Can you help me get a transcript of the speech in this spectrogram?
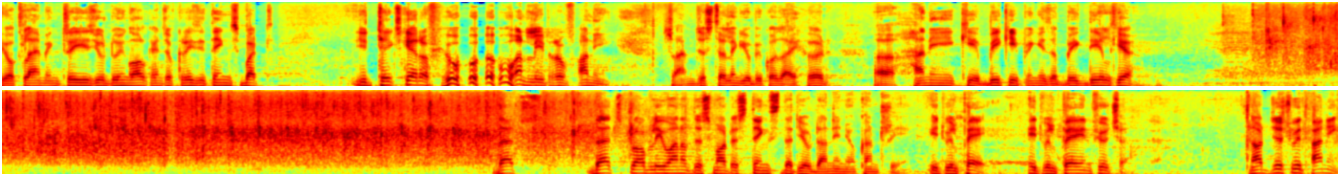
You're climbing trees, you're doing all kinds of crazy things, but it takes care of you, one liter of honey. So I'm just telling you because I heard uh, honey beekeeping is a big deal here. That's… that's probably one of the smartest things that you've done in your country. It will pay, it will pay in future. Not just with honey,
